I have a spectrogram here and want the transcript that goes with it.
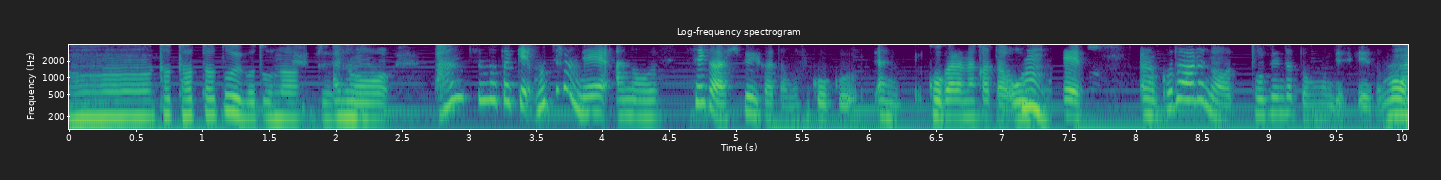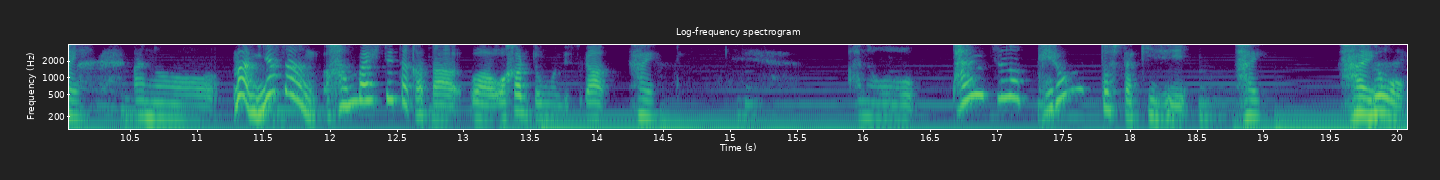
うーん。たた例えばどんなあのパンツの丈。もちろんねあの背が低い方もすごくあの小柄な方多いので、あのこだわるのは当然だと思うんですけれども、はい。あのまあ皆さん販売してた方は分かると思うんですがはい。あのパンツのテロンとした生地の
